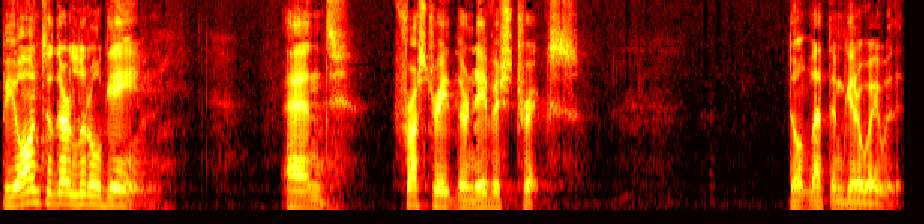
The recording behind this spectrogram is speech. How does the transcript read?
Be on to their little game and frustrate their knavish tricks. Don't let them get away with it.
